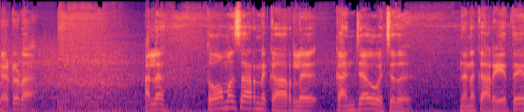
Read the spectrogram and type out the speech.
കേട്ടോടാ? അല്ല തോമസ് സാറിന്റെ കാറിൽ കഞ്ചാവ് വെച്ചത് നിനക്കറിയത്തേ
